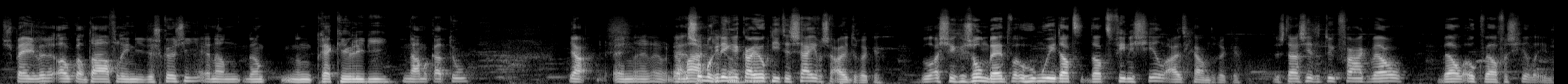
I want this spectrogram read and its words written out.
speler. Ook aan tafel in die discussie. En dan, dan, dan trekken jullie die naar elkaar toe. Ja, En, en, dan Ja, maak sommige dingen kan je ook niet in cijfers uitdrukken. bedoel, als je gezond bent, hoe moet je dat, dat financieel uit gaan drukken? Dus daar zit natuurlijk vaak wel, wel ook wel verschillen in.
